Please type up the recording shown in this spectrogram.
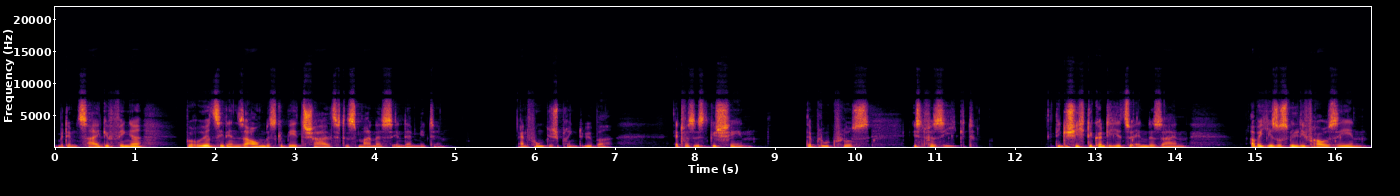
Mit dem Zeigefinger berührt sie den Saum des Gebetsschals des Mannes in der Mitte. Ein Funke springt über. Etwas ist geschehen. Der Blutfluss ist versiegt. Die Geschichte könnte hier zu Ende sein, aber Jesus will die Frau sehen,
